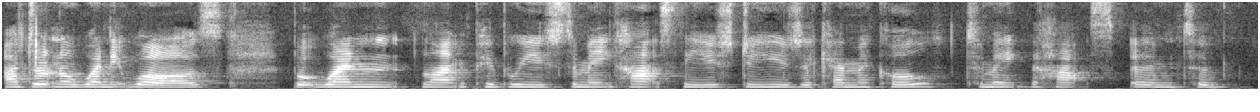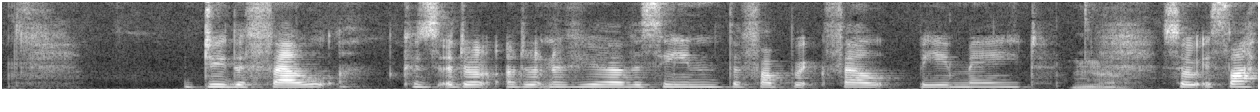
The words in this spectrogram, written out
I don't know when it was, but when like people used to make hats, they used to use a chemical to make the hats um to do the felt because I don't I don't know if you've ever seen the fabric felt being made. No. So it's like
